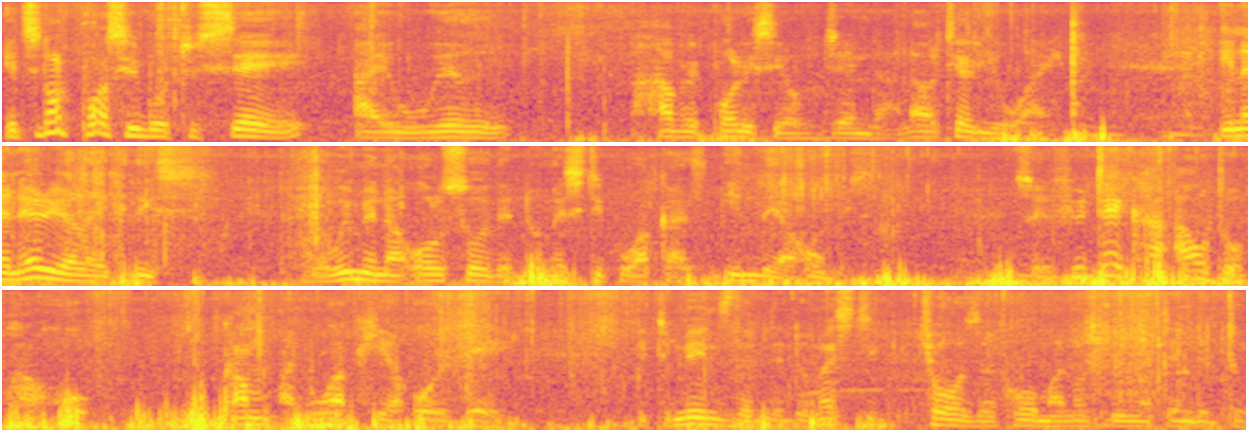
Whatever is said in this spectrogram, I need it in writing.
It's not possible to say, I will have a policy of gender, and I'll tell you why. In an area like this, the women are also the domestic workers in their homes. So if you take her out of her home to come and work here all day, it means that the domestic chores at home are not being attended to.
